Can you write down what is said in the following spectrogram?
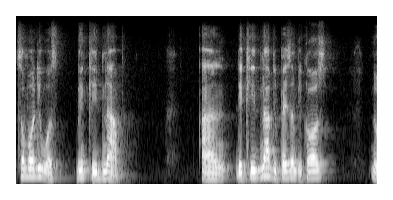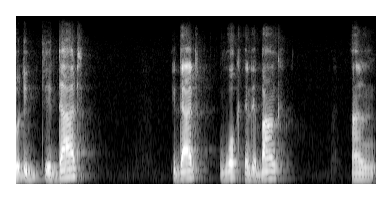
somebody was being kidnapped. And they kidnapped the person because you know, the, the dad the dad worked in the bank and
